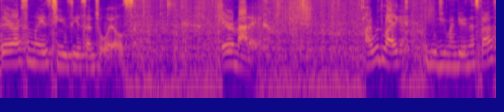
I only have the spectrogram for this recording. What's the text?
There are some ways to use the essential oils. Aromatic. I would like, would you mind doing this, Beth?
